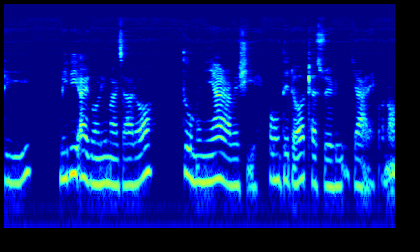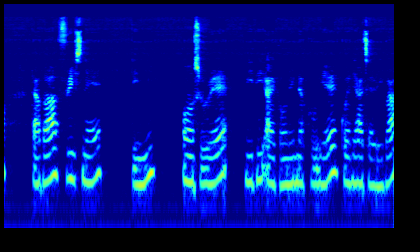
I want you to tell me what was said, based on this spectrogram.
ဒီ MIDI icon လေးမှာကြတော့သူ့မမြင်ရတာပဲရှိတယ်ပုံသစ်တော့ထက်ဆွဲလို့ရတယ်ပေါ့နော်ဒါက freeze နဲ့ဒီ on ဆိုတဲ့ MIDI icon လေးနှစ်ခုရဲ့ကွဲပြားချက်လေးပါ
